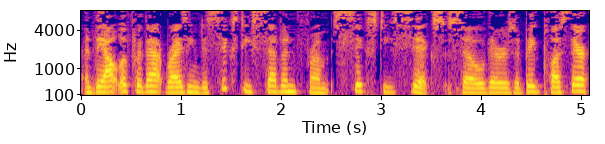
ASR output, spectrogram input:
and the outlook for that rising to 67 from 66. So there's a big plus there.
